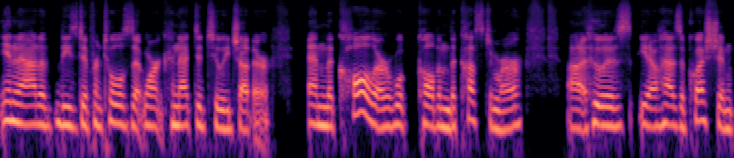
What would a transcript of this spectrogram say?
in and out of these different tools that weren't connected to each other. And the caller, we'll call them the customer, uh, who is, you know, has a question,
